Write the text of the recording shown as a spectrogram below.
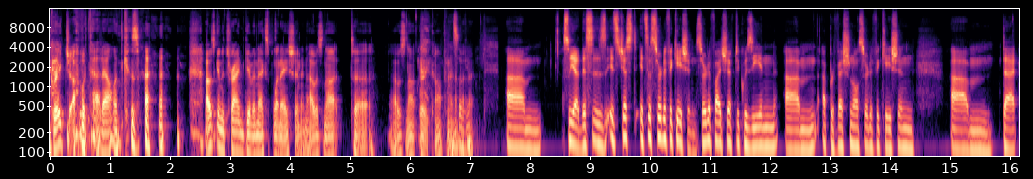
great job with that, Allan. Because I, was going to try and give an explanation, and I was not. Uh, I was not very confident That's about okay. it. Um, so yeah, this is it's just it's a certification, certified chef de cuisine, um, a professional certification um, that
